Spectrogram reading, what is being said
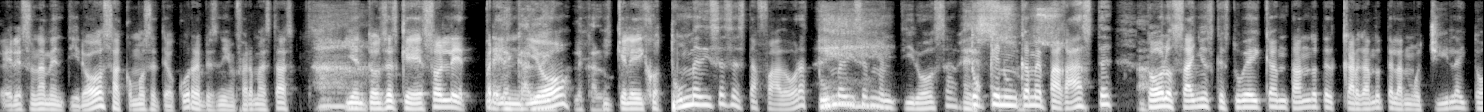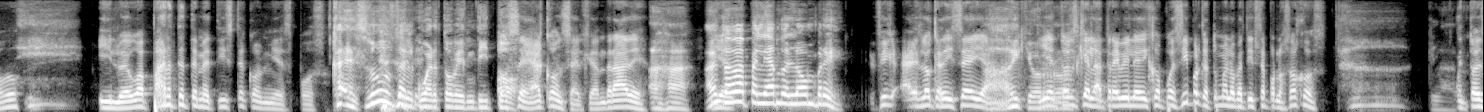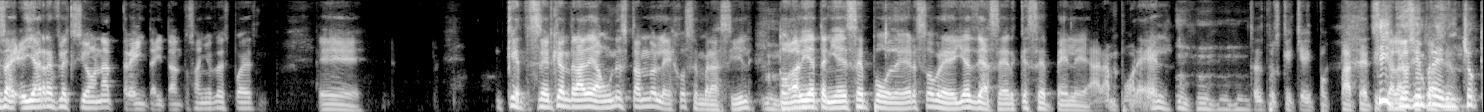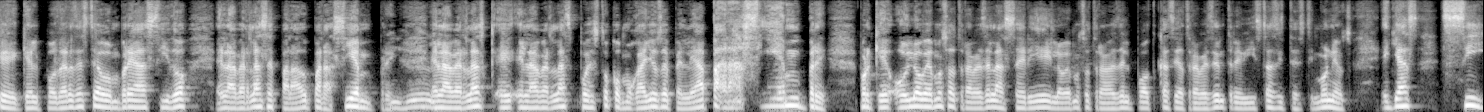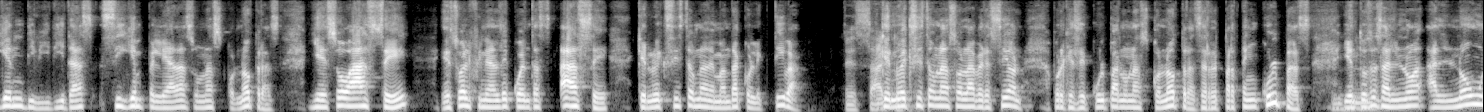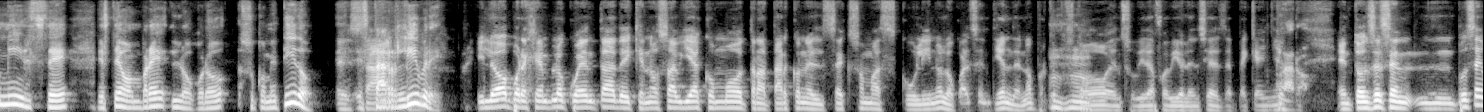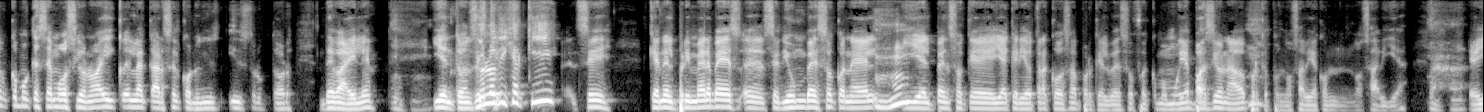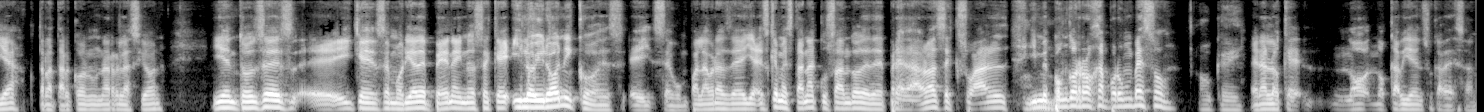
eres una mentirosa, ¿cómo se te ocurre? Pues ni enferma estás. Y entonces que eso le Le calé, prendió le caló. y que le dijo, tú me dices estafadora, tú me dices mentirosa, tú que nunca me pagaste Ajá. todos los años que estuve ahí cantándote, cargándote la mochila y todo. Y luego aparte te metiste con mi esposo. Jesús del huerto bendito. O sea, con Sergio Andrade. Ajá. Ahí estaba peleando el hombre. Es lo que dice ella. Ay, qué horror. Y entonces que la Trevi le dijo, pues sí, porque tú me lo metiste por los ojos. Claro. Entonces ella reflexiona treinta y tantos años después eh, que Sergio Andrade, aún estando lejos en Brasil, Ujú. todavía tenía ese poder sobre ellas de hacer que se pelearan por él. Ujú, ujú. Entonces, pues po- patética Sí, la yo siempre he situación. dicho que, que el poder de este hombre ha sido el haberlas separado para siempre. Ujú. el haberlas, eh, el haberlas puesto como gallos de pelea para siempre, porque hoy lo vemos a través de la serie y lo vemos a través del podcast y a través de entrevistas y testimonios. Ellas siguen divididas, siguen peleadas unas con otras y eso hace, eso al final de cuentas hace que no exista una demanda colectiva. Exacto. Que no exista una sola versión, porque se culpan unas con otras, se reparten culpas. Y entonces al no, al no unirse, este hombre logró su cometido, estar libre. Y luego, por ejemplo, cuenta de que no sabía cómo tratar con el sexo masculino, lo cual se entiende, ¿no? Porque pues, todo en su vida fue violencia desde pequeña. Claro. Entonces, en- pues se- como que se emocionó ahí en la cárcel con un in- instructor de baile. Y entonces... Yo lo dije aquí. Sí, que en el primer beso eh, se dio un beso con él y él pensó que ella quería otra cosa porque el beso fue como muy apasionado porque pues no sabía, con, no sabía Ajá. ella tratar con una relación. Y entonces, eh, y que se moría de pena y no sé qué. Y lo irónico es, según palabras de ella, es que me están acusando de depredadora sexual y me pongo roja por un beso. Ok. Era lo que no, no cabía en su cabeza.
